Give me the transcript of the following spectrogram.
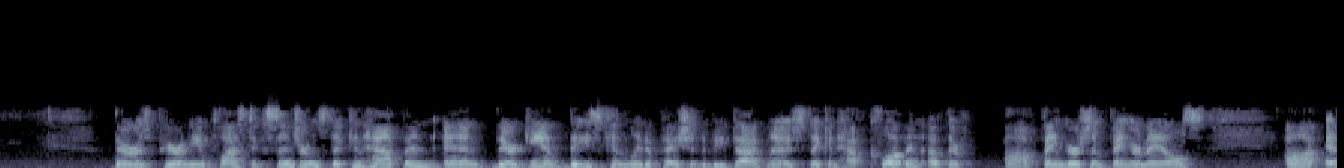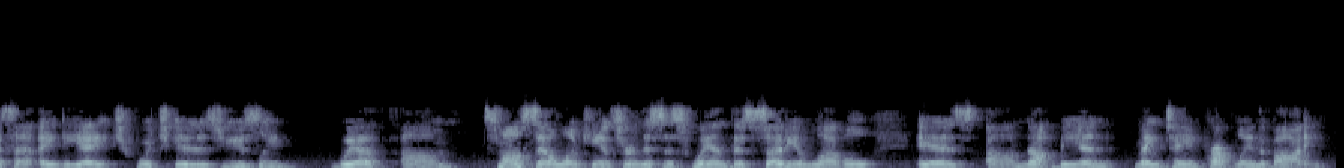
There is paraneoplastic syndromes that can happen, and there again, these can lead a patient to be diagnosed. They can have clubbing of their uh, fingers and fingernails, uh, SIADH, which is usually with um, small cell lung cancer, and this is when the sodium level is um, not being maintained properly in the body.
